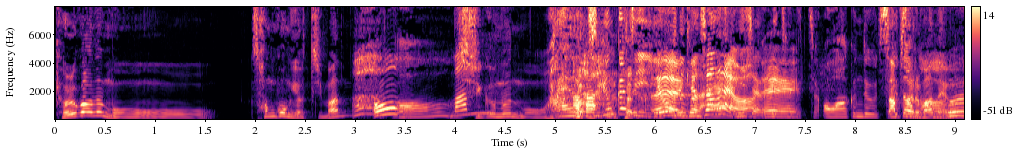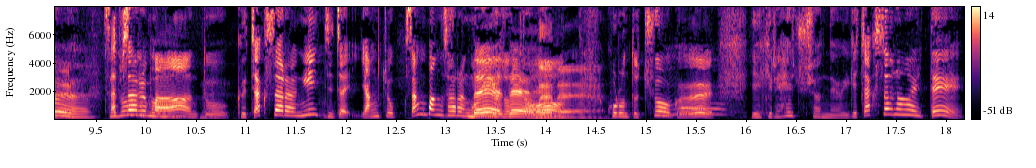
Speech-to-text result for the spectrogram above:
결과는 뭐 성공이었지만 어? 어, 지금은 뭐 아유, 지금까지 네, 괜찮아요. 아니죠. 네. 그쵸, 그쵸. 와 근데 쌉싸름하네요. 네. 쌉싸름한 또그 네. 짝사랑이 진짜 양쪽 쌍방사랑으로 네, 이어졌던 네. 그런 또 추억을 오. 얘기를 해주셨네요. 이게 짝사랑할 때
